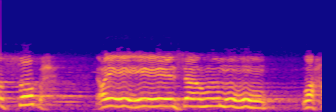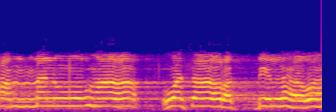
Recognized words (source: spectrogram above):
الصبح عيسهم وحملوها وسارت بالهوى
